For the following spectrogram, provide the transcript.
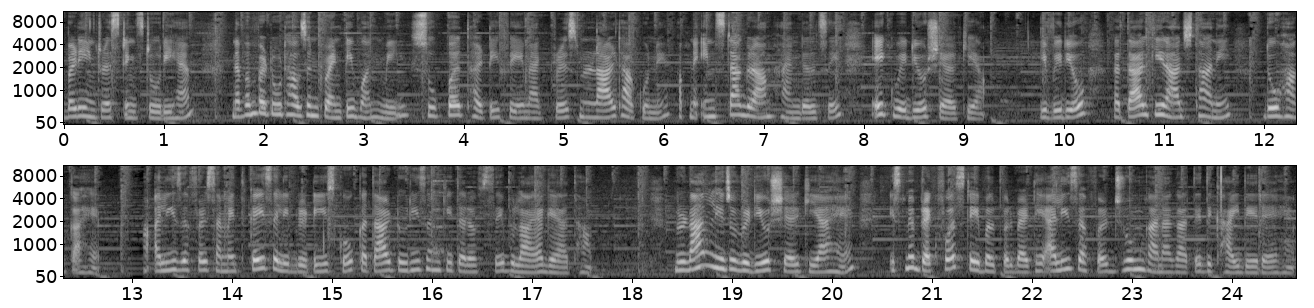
बड़ी इंटरेस्टिंग स्टोरी है। नवंबर 2021 में super 30 fame actress Mrunal Thakur ने अपने इंस्टाग्राम हैंडल से एक वीडियो शेयर किया। ये वीडियो कतार की राजधानी दोहा का है। अली जफ़र समेत कई सेलिब्रिटीज़ को कतार टूरिज़्म की तरफ़ से बुलाया गया था। मृणाल ने जो वीडियो शेयर किया है, इसमें ब्रेकफास्ट टेबल पर बैठे अली जफ़र झूम गाना गाते दिखाई दे रहे हैं।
